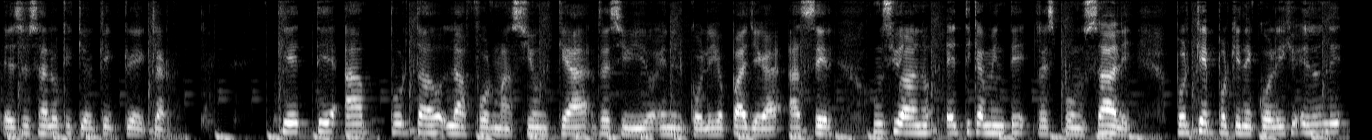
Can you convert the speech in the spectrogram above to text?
Eso es algo que quiero que quede claro. ¿Qué te ha aportado la formación que ha recibido en el colegio para llegar a ser un ciudadano éticamente responsable? ¿Por qué? Porque en el colegio es donde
